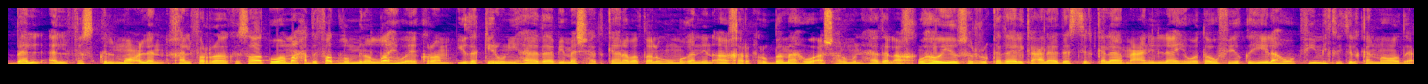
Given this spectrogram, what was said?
بل الفسق المعلن خلف الراقصات هو محض فضل من الله وإكرام. يذكرني هذا بمشهد كان بطله مغن آخر ربما هو أشهر من هذا الأخ وهو يصر كذلك على دس الكلام عن الله وتوفيقه له في مثل تلك المواضع.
